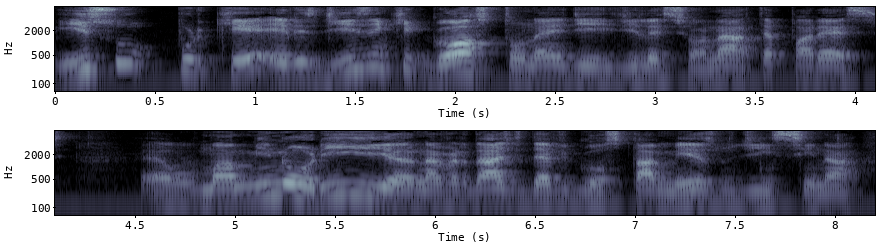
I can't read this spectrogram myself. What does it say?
Isso porque eles dizem que gostam né, de, de lecionar, até parece. É uma minoria, na verdade, deve gostar mesmo de ensinar.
